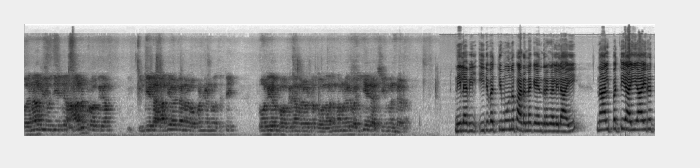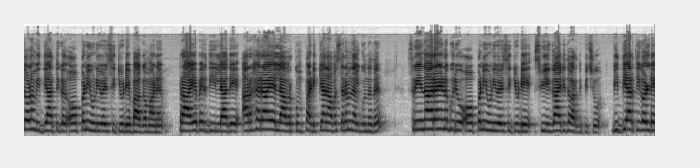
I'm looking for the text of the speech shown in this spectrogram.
പതിനാറ് യു ജിയിൽ ആറ് പ്രോഗ്രാം ഇന്ത്യയിലെ ആദ്യമായിട്ടാണ് ഓപ്പൺ യൂണിവേഴ്സിറ്റി ഫോർ ഇയർ പ്രോഗ്രാമിലോട്ട് പോകുന്നത്. അത് നമ്മളൊരു വലിയൊരു അച്ചീവ്മെന്റ് ആണ്. നിലവിൽ ഇരുപത്തിമൂന്ന് പഠന കേന്ദ്രങ്ങളിലായി നാൽപ്പത്തി അയ്യായിരത്തോളം വിദ്യാർത്ഥികൾ ഓപ്പൺ യൂണിവേഴ്സിറ്റിയുടെ ഭാഗമാണ്. പ്രായപരിധിയില്ലാതെ അർഹരായ എല്ലാവർക്കും പഠിക്കാൻ അവസരം നൽകുന്നത് ശ്രീനാരായണ ഗുരു ഓപ്പൺ യൂണിവേഴ്സിറ്റിയുടെ സ്വീകാര്യത വർദ്ധിപ്പിച്ചു. വിദ്യാർത്ഥികളുടെ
